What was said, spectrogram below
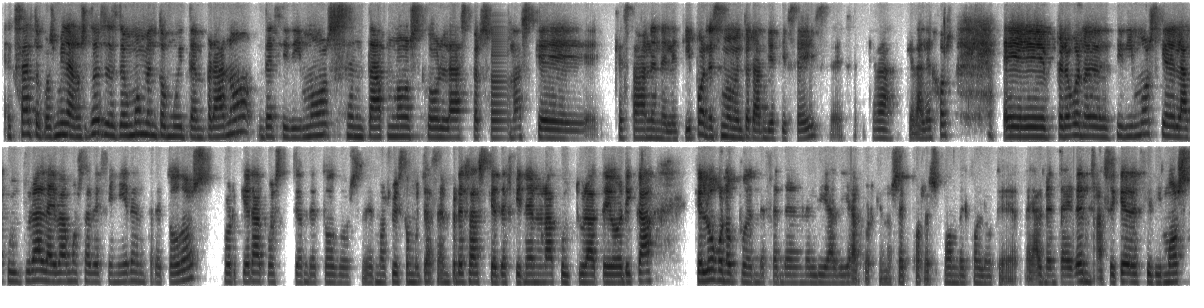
Exacto, pues mira, nosotros desde un momento muy temprano decidimos sentarnos con las personas que, que estaban en el equipo. En ese momento eran 16, eh, queda, queda lejos. Eh, pero bueno, decidimos que la cultura la íbamos a definir entre todos porque era cuestión de todos. Hemos visto muchas empresas que definen una cultura teórica que luego no pueden defender en el día a día porque no se corresponde con lo que realmente hay dentro. Así que decidimos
